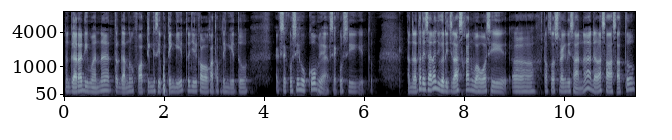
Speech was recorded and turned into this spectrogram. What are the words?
negara di mana tergantung voting si petinggi itu. Jadi kalau kata petinggi itu eksekusi hukum ya eksekusi gitu. Dan ternyata di sana juga dijelaskan bahwa si uh, Doctor Strange di sana adalah salah satu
